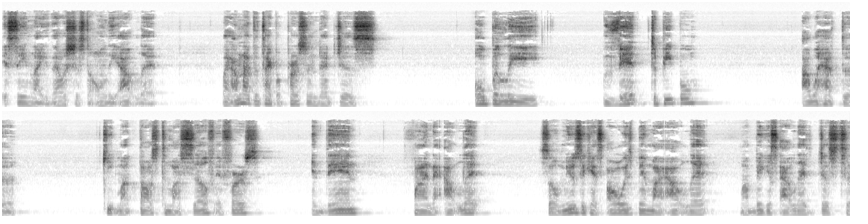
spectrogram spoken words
it seemed like that was just the only outlet. Like I'm not the type of person that just openly vent to people. I would have to keep my thoughts to myself at first and then find the outlet. So music has always been my outlet, my biggest outlet just to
